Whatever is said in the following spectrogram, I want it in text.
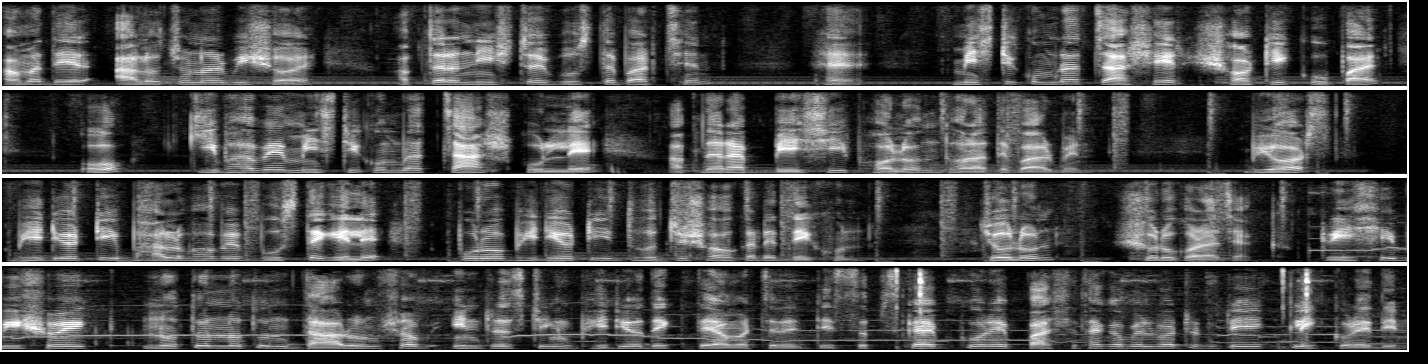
আমাদের আলোচনার বিষয়, আপনারা নিশ্চয়ই বুঝতে পারছেন হ্যাঁ মিষ্টি কুমড়া চাষের সঠিক উপায় ও কীভাবে মিষ্টি কুমড়া চাষ করলে আপনারা বেশি ফলন ধরাতে পারবেন। ভিউয়ার্স, ভিডিওটি ভালোভাবে বুঝতে গেলে পুরো ভিডিওটি ধৈর্য সহকারে দেখুন। চলুন শুরু করা যাক। কৃষি বিষয়ক নতুন নতুন দারুণ সব ইন্টারেস্টিং ভিডিও দেখতে আমার চ্যানেলটি সাবস্ক্রাইব করে পাশে থাকা বেল বাটনটি ক্লিক করে দিন।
